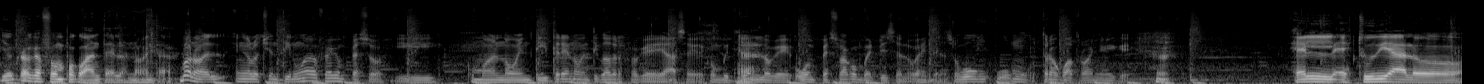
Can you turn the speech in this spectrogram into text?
Yo creo que fue un poco antes de los 90. Bueno, en el 89 fue que empezó y como en el 93, 94 fue que ya se convirtió en lo que, o empezó a convertirse en lo que es internet. Hubo, un, hubo 3 o 4 años y que... Hmm. Él estudia los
